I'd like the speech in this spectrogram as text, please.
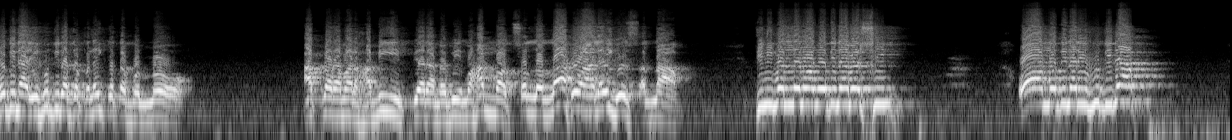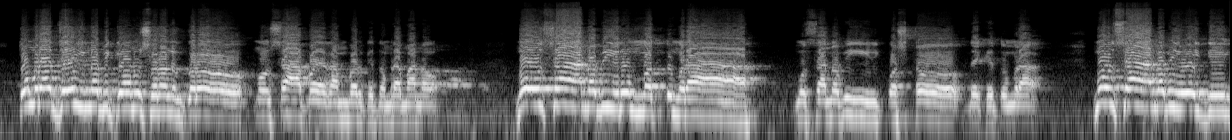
মদিনার ইহুদিরা যখন এই কথা বলল আপনার আমার হাবিব, পিয়ারা নবী মোহাম্মদ সাল্লাম তিনি বললেন, ও মদিনাবাসী, ও মদিনার তোমরা যেই নবীকে অনুসরণ করো, মৌসা পয়গাম্বরকে তোমরা মানো। মৌসা নবীর উম্মত তোমরা, মৌসা নবীর কষ্ট দেখে তোমরা। মৌসা নবী ওই দিন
